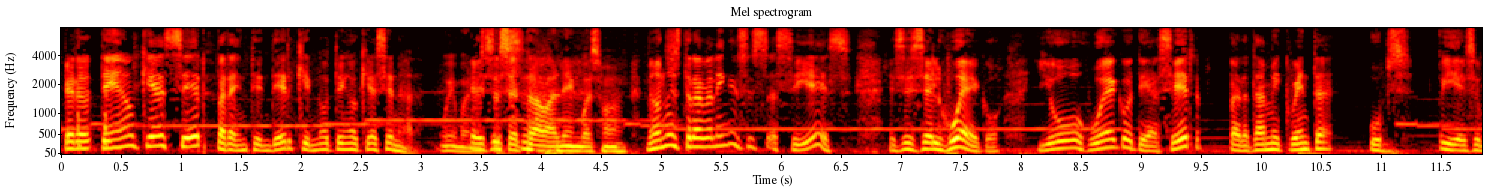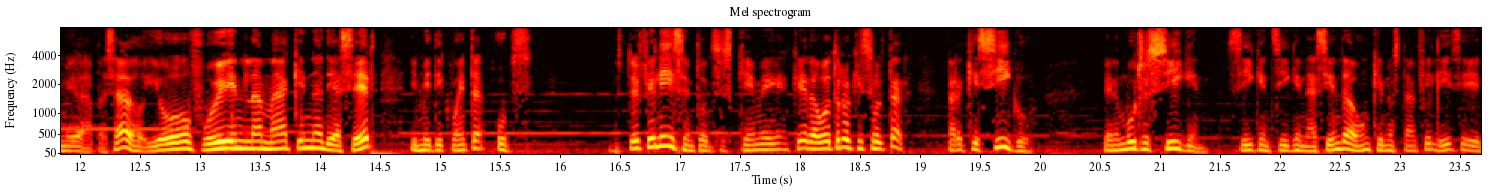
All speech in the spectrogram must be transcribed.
Pero tengo que hacer para entender que no tengo que hacer nada. Muy bueno, ese es el trabalenguas. No, no es trabalenguas, es, así es. Ese es el juego. Yo juego de hacer para darme cuenta, ups, y eso me ha pasado. Yo fui en la máquina de hacer y me di cuenta, ups, no estoy feliz, entonces ¿qué me queda otro que soltar? ¿Para qué sigo? Pero muchos siguen, siguen, siguen haciendo aunque no están felices y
